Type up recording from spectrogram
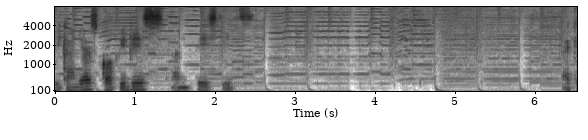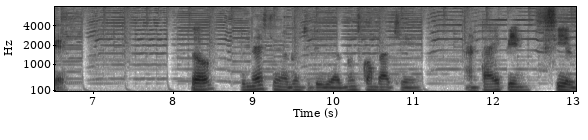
you can just copy this and paste it. Okay so the next thing we're going to do, we are going to come back here and type in fill.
